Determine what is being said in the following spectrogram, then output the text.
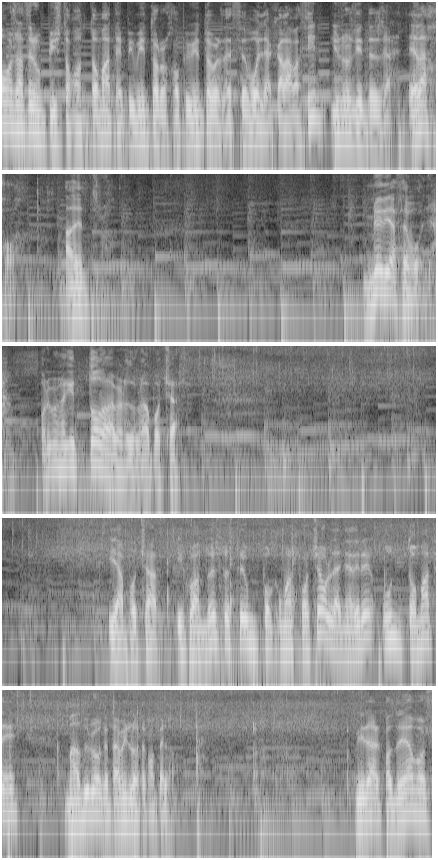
Vamos a hacer un pisto con tomate, pimiento rojo, pimiento verde, cebolla, calabacín y unos dientes de el ajo adentro. Media cebolla. Ponemos aquí toda la verdura a pochar. Y a pochar. Y cuando esto esté un poco más pochado, le añadiré un tomate maduro que también lo tengo pelado. Mirad, cuando hayamos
